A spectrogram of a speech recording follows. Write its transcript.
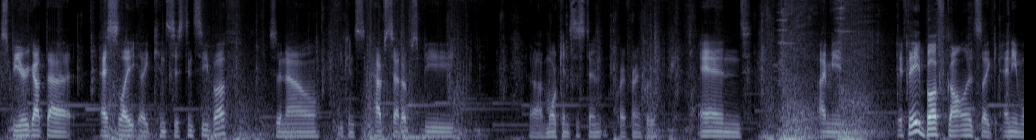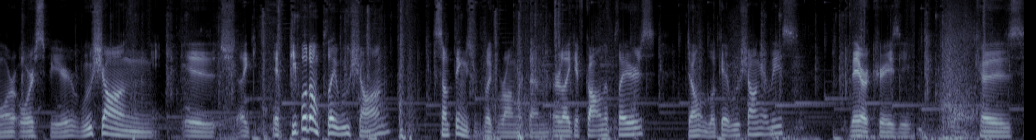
Spear got that S light like consistency buff, so now you can have setups be uh, more consistent, quite frankly. And I mean, if they buff gauntlets like anymore or spear, Wushang is like if people don't play Wushang, something's like wrong with them. Or like if gauntlet players don't look at Wushang at least, they are crazy. Cause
